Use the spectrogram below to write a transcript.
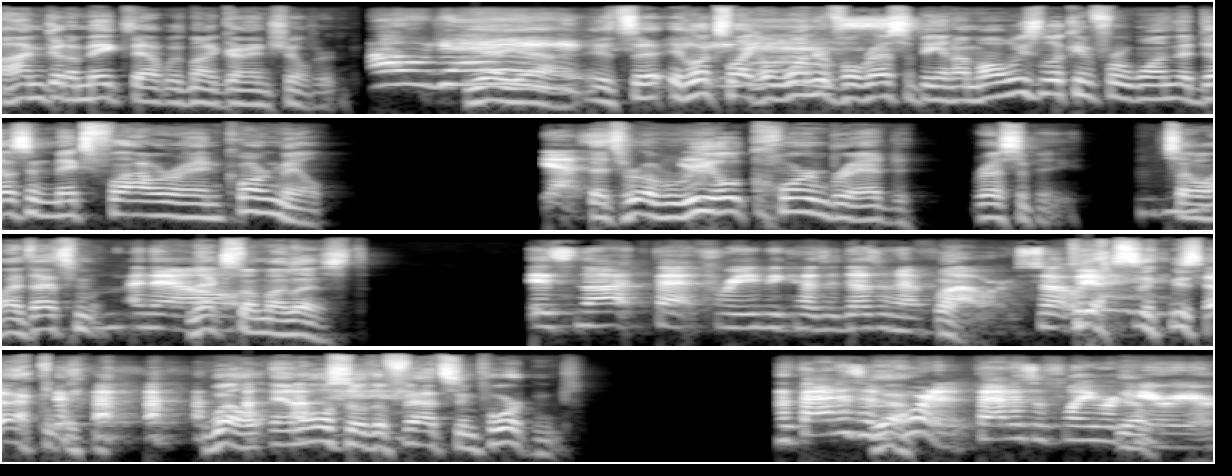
I'm going to make that with my grandchildren. oh yay Yeah, yeah. It's a, it looks like a wonderful recipe, and I'm always looking for one that doesn't mix flour and cornmeal. Yes That's a real cornbread recipe. So mm-hmm. I, that's now next on my list. it's not fat free because it doesn't have flour so Yes, exactly. well, and also the fat's important. The fat is Yeah. important. Fat is a flavor Yeah. carrier.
